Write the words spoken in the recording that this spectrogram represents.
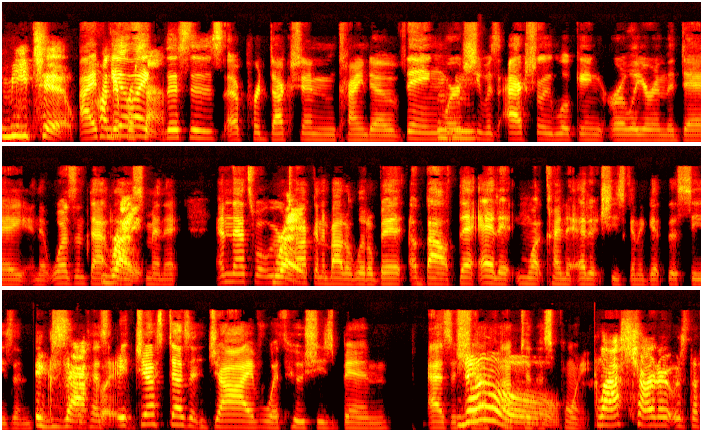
Me too. I 100%. feel like this is a production kind of thing where Mhm. she was actually looking earlier in the day and it wasn't that Right. last minute. And that's what we were Right. talking about a little bit about the edit and what kind of edit she's going to get this season. exactly. Because it just doesn't jive with who she's been as a chef up to this point. Last charter, it was the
